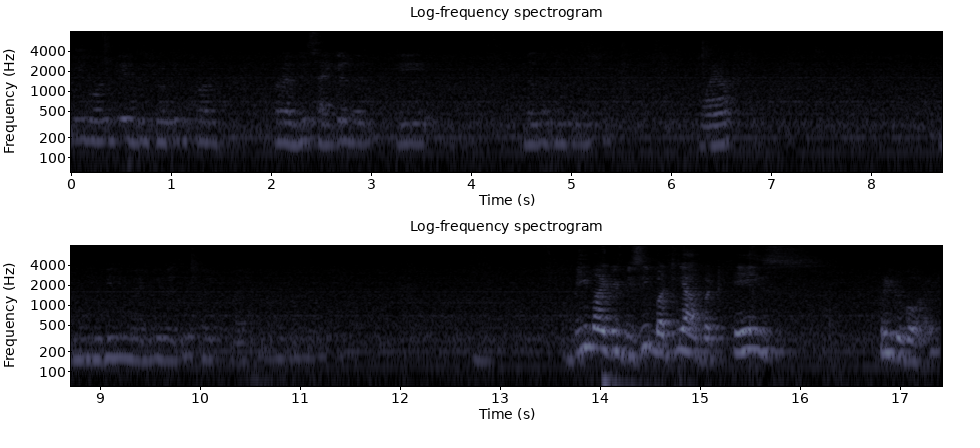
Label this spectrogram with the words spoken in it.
We won't be executing for, for every cycle when A does the computation. Why not? B might be busy, so it might not be busy. B might be busy, but yeah, but A is free to go, right?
